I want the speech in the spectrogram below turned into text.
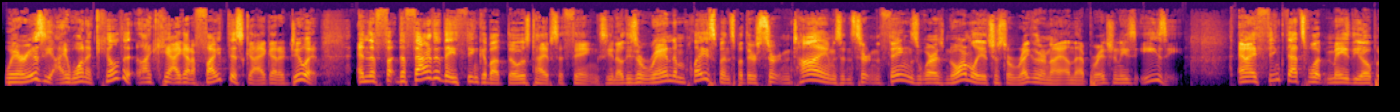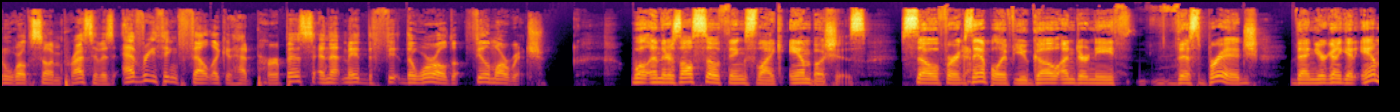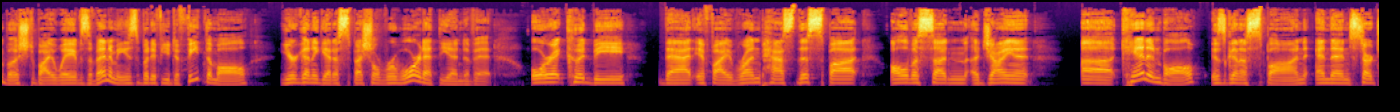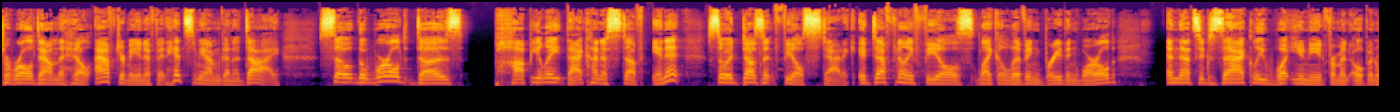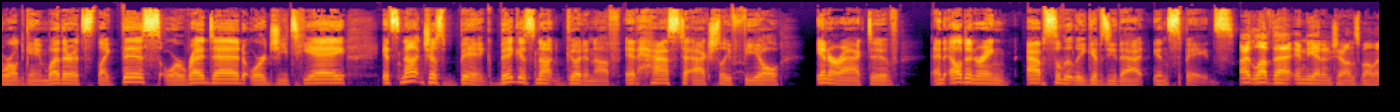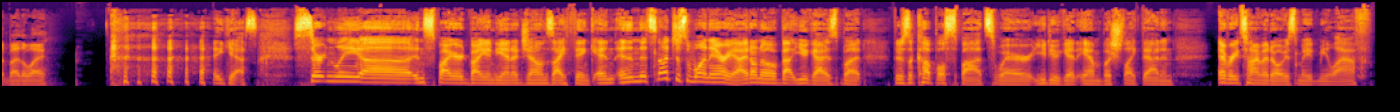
"Where is he? I want to kill this. I can't. I got to fight this guy. I got to do it." And the f- the fact that they think about those types of things, you know, these are random placements, but there's certain times and certain things. Whereas normally it's just a regular night on that bridge, and he's easy. And I think that's what made the open world so impressive. Is everything felt like it had purpose, and that made the f- the world feel more rich. Well, and there's also things like ambushes. So, for example, if you go underneath this bridge, then you're going to get ambushed by waves of enemies. But if you defeat them all, you're going to get a special reward at the end of it. Or it could be that if I run past this spot, all of a sudden a giant uh, cannonball is going to spawn and then start to roll down the hill after me. And if it hits me, I'm going to die. So the world does populate that kind of stuff in it. So it doesn't feel static. It definitely feels like a living, breathing world. And that's exactly what you need from an open world game, whether it's like this or Red Dead or GTA. It's not just big. Big is not good enough. It has to actually feel interactive. And Elden Ring absolutely gives you that in spades. I love that Indiana Jones moment, by the way. yes, certainly uh, inspired by Indiana Jones, I think, and and it's not just one area. I don't know about you guys, but there's a couple spots where you do get ambushed like that, and every time it always made me laugh.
